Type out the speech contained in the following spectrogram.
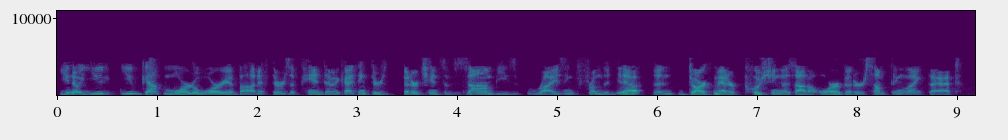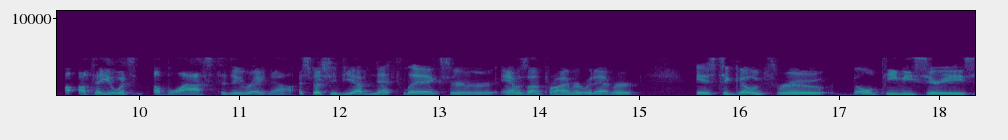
you know, you you've got more to worry about if there's a pandemic. I think there's better chance of zombies rising from the dead Yeah. than dark matter pushing us out of orbit or something like that. I'll tell you what's a blast to do right now, especially if you have Netflix or Amazon Prime or whatever, is to go through the old TV series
